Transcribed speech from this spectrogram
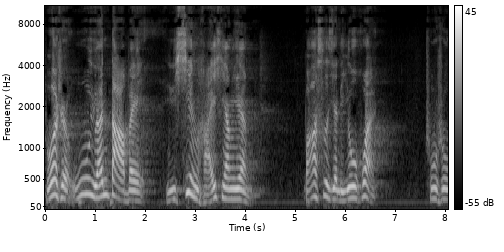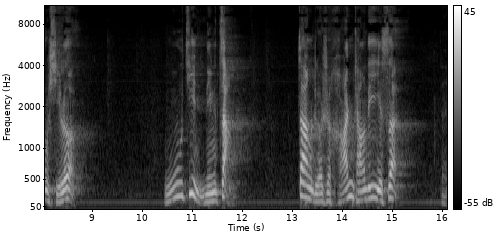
佛是无缘大悲，与性海相应，把世间的忧患出书喜乐，无尽名藏。藏者是含藏的意思，对，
